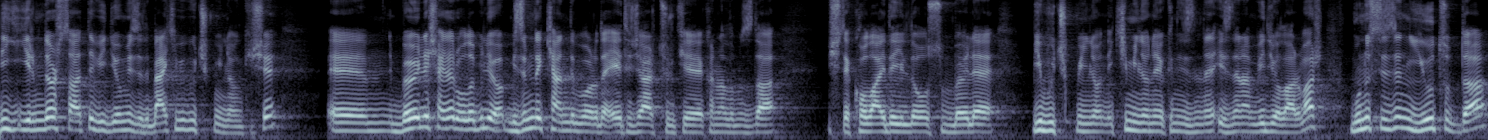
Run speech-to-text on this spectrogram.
bir 24 saatte videomu izledi. Belki 1.5 milyon kişi. Ee, böyle şeyler olabiliyor. Bizim de kendi bu arada e-ticaret Türkiye kanalımızda işte kolay değil de olsun böyle 1.5 milyon, 2 milyona yakın izlenen videolar var. Bunu sizin YouTube'da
